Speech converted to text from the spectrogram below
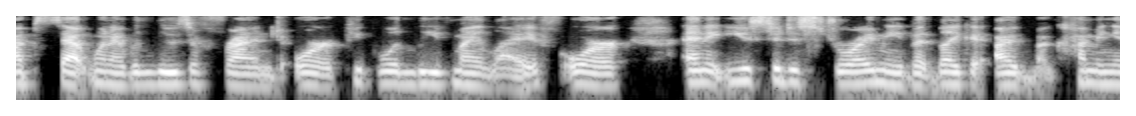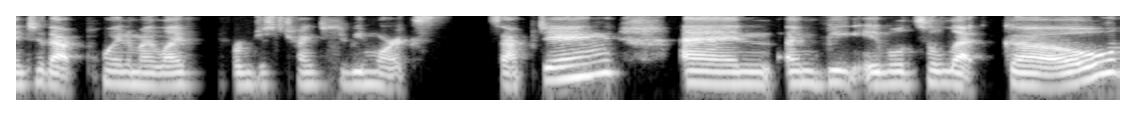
upset when I would lose a friend or people would leave my life or and it used to destroy me. But like I'm coming into that point in my life where I'm just trying to be more accepting and and being able to let go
